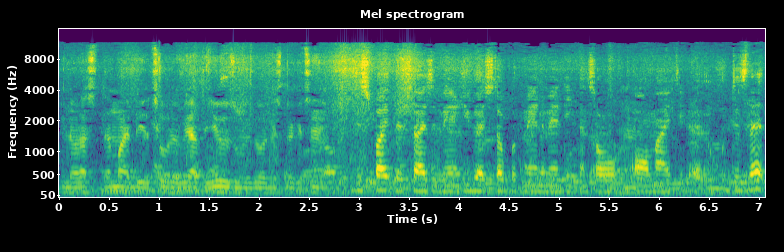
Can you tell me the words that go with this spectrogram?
you know, that's that might be a tool that we have to use when we go against bigger teams. Despite their size advantage, you guys stuck with man-to-man defense all, all night. Does that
